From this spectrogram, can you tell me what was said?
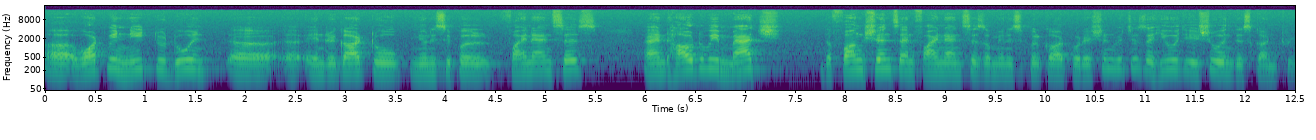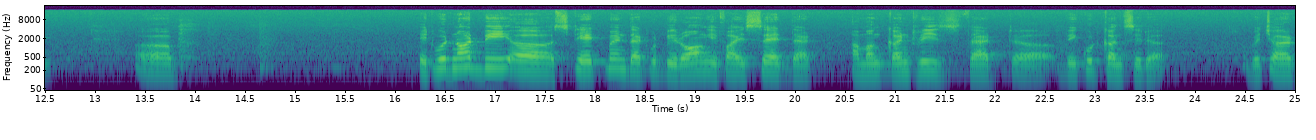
uh, what we need to do in, in regard to municipal finances and how do we match the functions and finances of municipal corporation, which is a huge issue in this country. Uh, it would not be a statement that would be wrong if I said that among countries that uh, we could consider, which are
